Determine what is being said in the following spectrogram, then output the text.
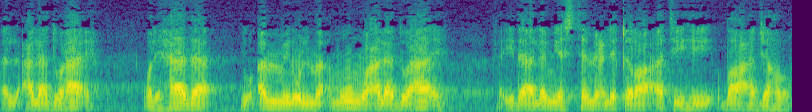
على دعائه ولهذا يؤمن المأموم على دعائه فإذا لم يستمع لقراءته ضاع جهره.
